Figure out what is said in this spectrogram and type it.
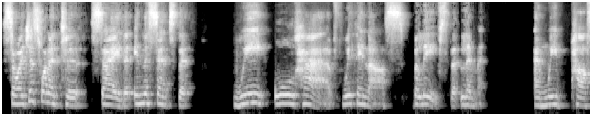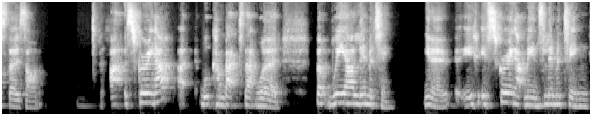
So I just wanted to say that in the sense that we all have within us beliefs that limit and we pass those on. Uh, screwing up, we'll come back to that word, but we are limiting. You know, if, if screwing up means limiting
